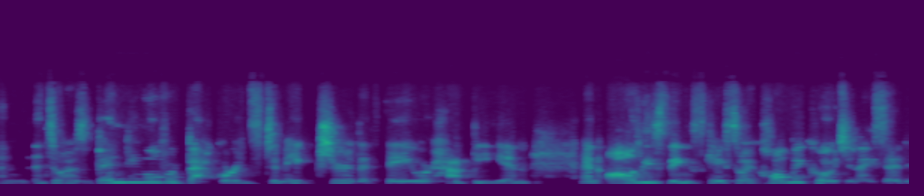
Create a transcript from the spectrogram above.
and and so i was bending over backwards to make sure that they were happy and and all these things okay so i called my coach and i said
